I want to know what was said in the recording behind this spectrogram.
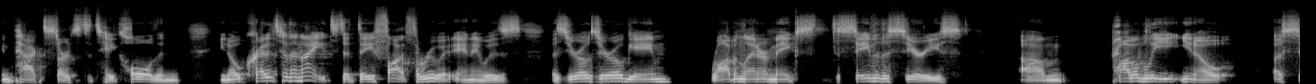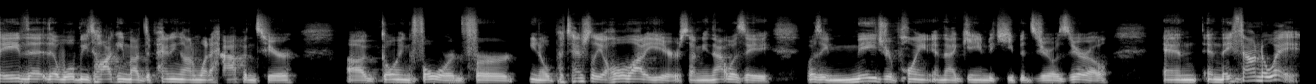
impact starts to take hold and you know credit to the knights that they fought through it. And it was a zero zero game. Robin Lehner makes the save of the series. Um, probably you know a save that, that we'll be talking about depending on what happens here uh, going forward for you know potentially a whole lot of years. I mean, that was a was a major point in that game to keep it zero zero, and and they found a way,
